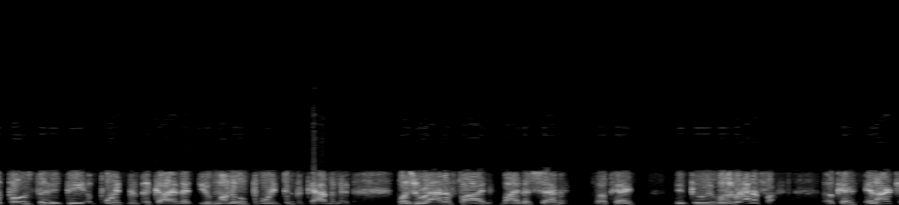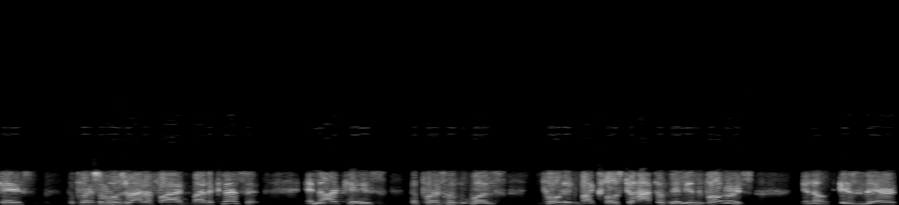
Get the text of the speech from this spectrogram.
suppose the the appointment, the guy that you want to appoint to the cabinet, was ratified by the Senate. Okay, it was ratified. Okay, in our case, the person was ratified by the Knesset. In our case, the person was voted by close to half a million voters. You know, is there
